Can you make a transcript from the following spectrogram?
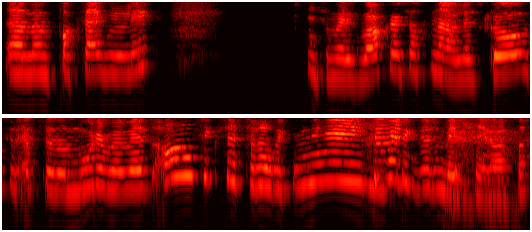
Eh, mijn praktijk bedoel ik. En toen werd ik wakker. Dacht nou, let's go. Toen appte mijn moeder me met, oh, succes. Toen dacht ik, nee. Toen werd ik dus een beetje zenuwachtig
